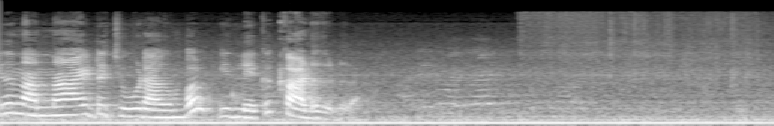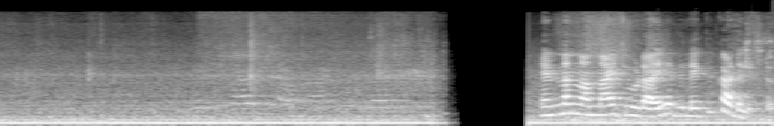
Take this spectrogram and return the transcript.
ഇത് നന്നായിട്ട് ചൂടാകുമ്പോൾ ഇതിലേക്ക് കടുക് ഇടുക. എണ്ണ നന്നായി ചൂടായി അതിലേക്ക് കടുകിട്ടു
